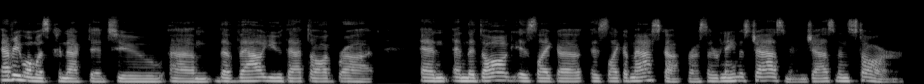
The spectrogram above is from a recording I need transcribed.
Everyone was connected to um, the value that dog brought, and and the dog is like a is like a mascot for us. Her name is Jasmine, Jasmine Star.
